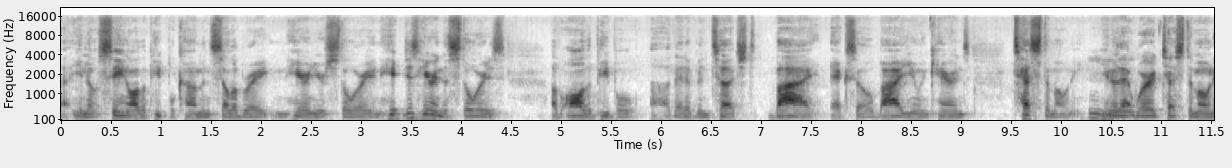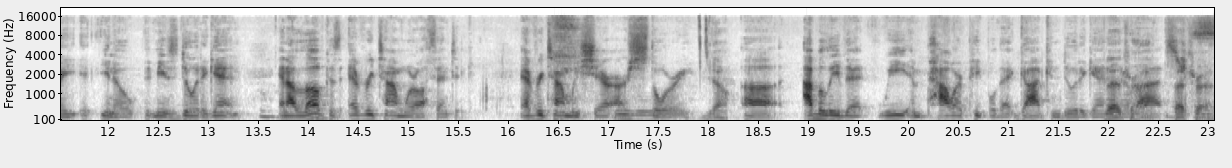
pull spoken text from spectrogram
uh, you know, seeing all the people come and celebrate and hearing your story and he- just hearing the stories of all the people uh, that have been touched by XO, by you and Karen's testimony. You know, that word testimony, it- you know, it means do it again. And I love because every time we're authentic, every time we share our story, Yeah. uh, I believe that we empower people that God can do it again in their right. lives. That's right.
